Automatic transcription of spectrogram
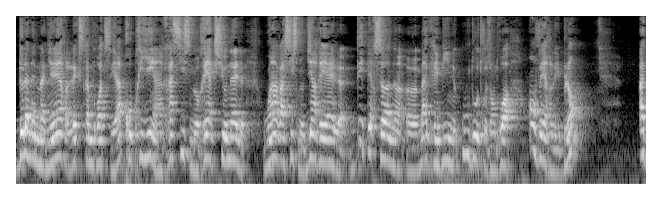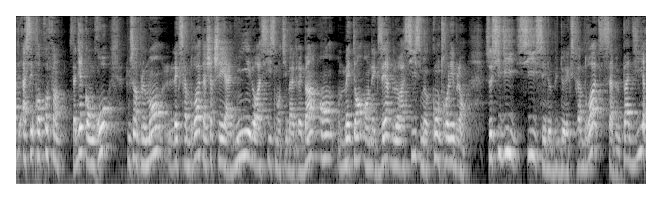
de la même manière, l'extrême droite s'est approprié un racisme réactionnel ou un racisme bien réel des personnes euh, maghrébines ou d'autres endroits envers les blancs à, ses propres fins. C'est-à-dire qu'en gros, tout simplement, l'extrême droite a cherché à nier le racisme anti-maghrébin en mettant en exergue le racisme contre les blancs. Ceci dit, si c'est le but de l'extrême droite, ça ne veut pas dire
